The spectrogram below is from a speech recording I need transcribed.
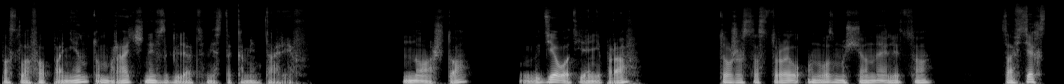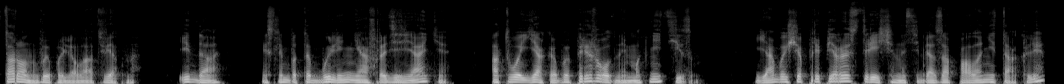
послав оппоненту мрачный взгляд вместо комментариев. «Ну а что? Где вот я не прав?» Тоже состроил он возмущенное лицо. Со всех сторон выпалила ответно. «И да, если бы это были не афродизиаки, а твой якобы природный магнетизм, я бы еще при первой встрече на тебя запала, не так ли?»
